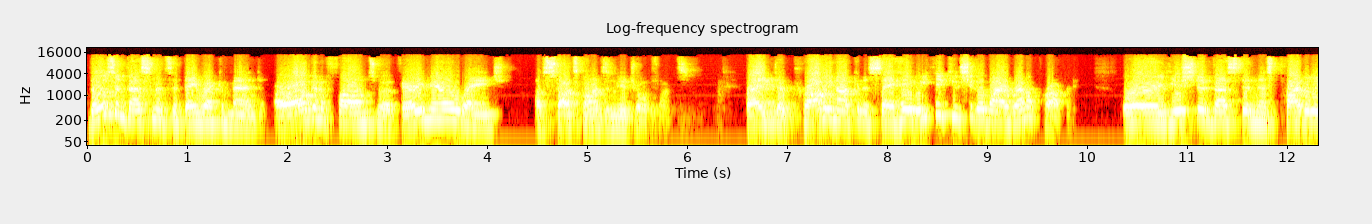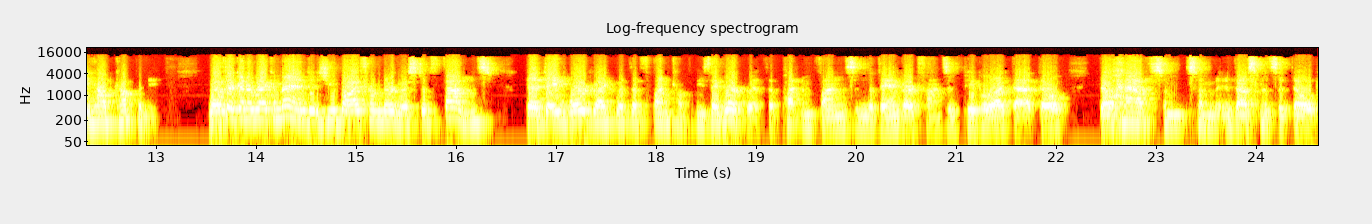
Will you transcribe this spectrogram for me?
Those investments that they recommend are all going to fall into a very narrow range of stocks, bonds, and mutual funds, right? They're probably not going to say, hey, we think you should go buy a rental property or you should invest in this privately held company. What they're going to recommend is you buy from their list of funds that they work like with the fund companies they work with, the Putnam funds and the Vanguard funds and people like that. They'll they'll have some some investments that they'll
